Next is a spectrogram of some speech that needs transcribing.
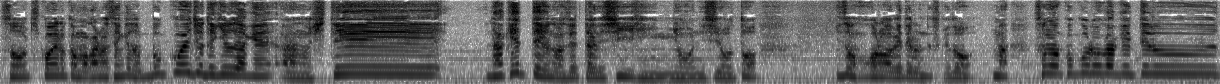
そう聞こえるかもわかりませんけど、僕は一応できるだけ、あの、否定だけっていうのは絶対にしいひんようにしようと、いつも心がけてるんですけど、まあ、その心がけてる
